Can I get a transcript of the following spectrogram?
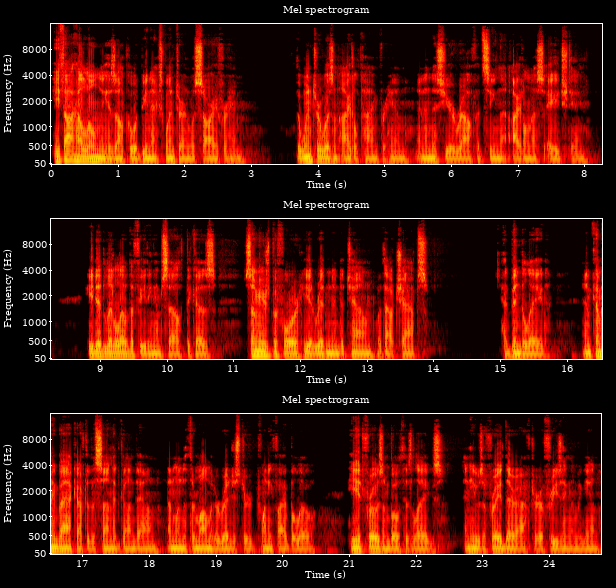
He thought how lonely his uncle would be next winter and was sorry for him. The winter was an idle time for him, and in this year Ralph had seen that idleness aged him. He did little of the feeding himself because some years before he had ridden into town without chaps, had been delayed, and coming back after the sun had gone down, and when the thermometer registered 25 below, he had frozen both his legs, and he was afraid thereafter of freezing them again.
